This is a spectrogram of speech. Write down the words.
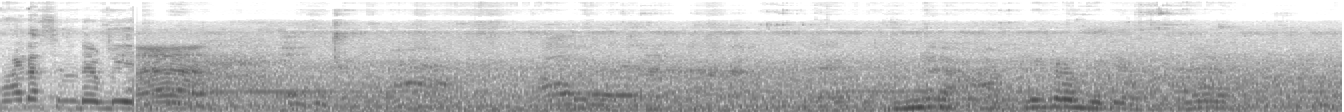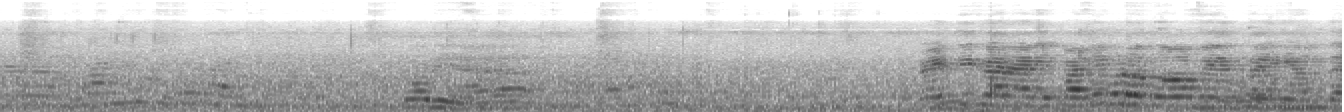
வாடா சிண்டு அப்படியே. நீ பள்ளிக்கூடம் போக போயிருந்த இங்க வந்த?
